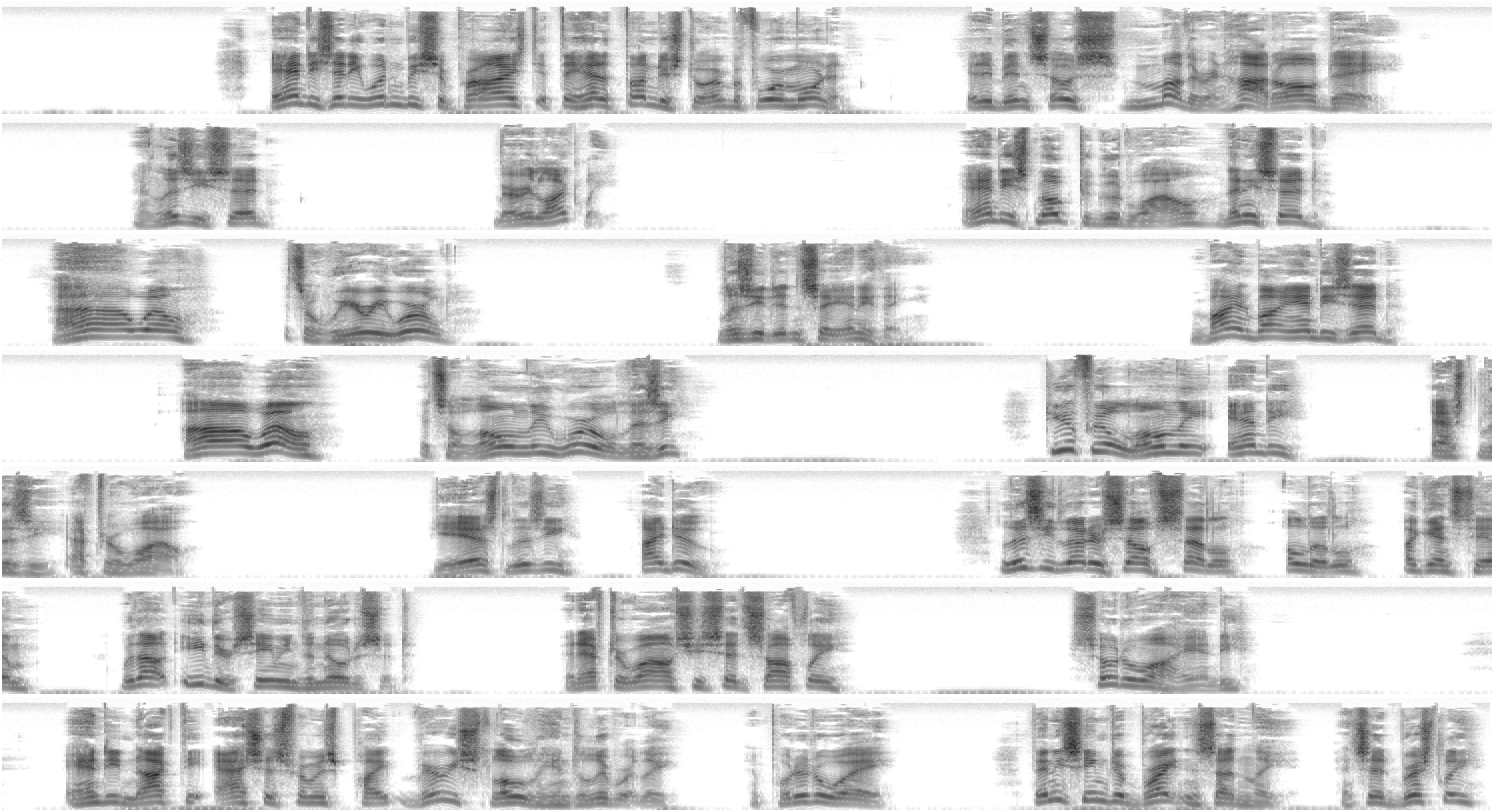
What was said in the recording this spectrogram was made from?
Andy said he wouldn't be surprised if they had a thunderstorm before morning. It had been so smothering hot all day. And Lizzie said, Very likely. Andy smoked a good while, then he said, Ah, well, it's a weary world. Lizzie didn't say anything. By and by Andy said, Ah, well, it's a lonely world, Lizzie. Do you feel lonely, Andy? asked Lizzie after a while. Yes, Lizzie, I do. Lizzie let herself settle a little against him without either seeming to notice it, and after a while she said softly, So do I, Andy. Andy knocked the ashes from his pipe very slowly and deliberately, and put it away. Then he seemed to brighten suddenly, and said briskly,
